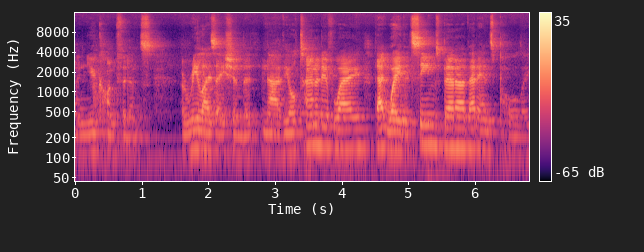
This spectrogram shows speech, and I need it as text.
a new confidence, a realization that no, the alternative way, that way that seems better, that ends poorly.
